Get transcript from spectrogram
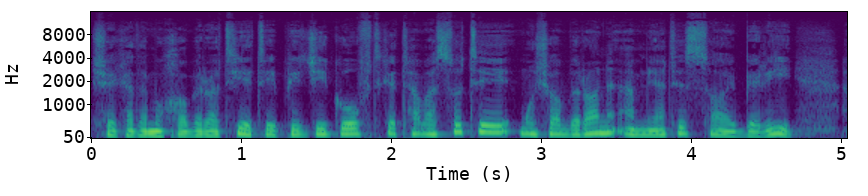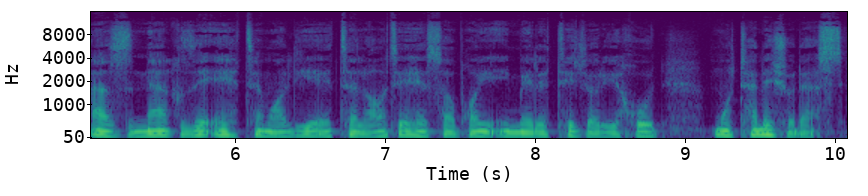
شرکت مخابراتی TPG گفت که توسط مشاوران امنیت سایبری از نقض احتمالی اطلاعات حسابهای ایمیل تجاری خود مطلع شده است.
